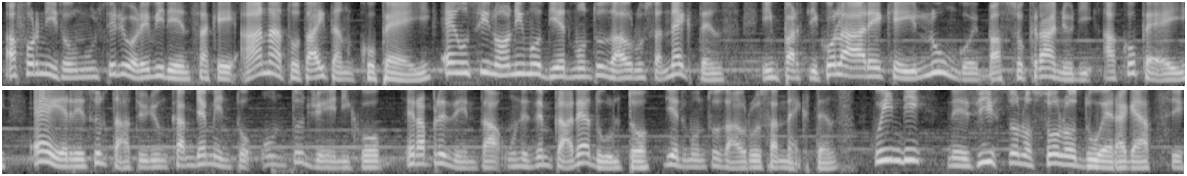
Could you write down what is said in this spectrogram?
ha fornito un'ulteriore evidenza che Anatotitan copei è un sinonimo di Edmontosaurus annectens, in particolare che il lungo e basso cranio di Acopei è il risultato di un cambiamento ontologico ontogenico e rappresenta un esemplare adulto di Edmontosaurus annectens. Quindi ne esistono solo due ragazzi.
